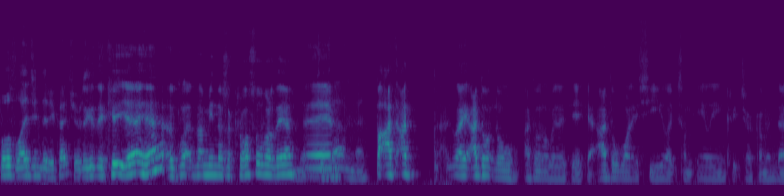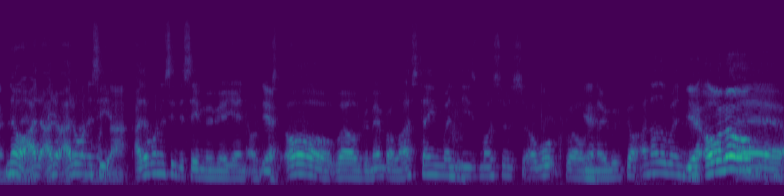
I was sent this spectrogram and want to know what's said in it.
Both legendary pictures. They, they could, yeah, yeah. I mean, there's a crossover there. Um, happen, man. but I, I, like, I don't know. I don't know where they take it. I don't want to see like some alien creature coming down. No, I, I don't. I don't want to see. that. I don't want to see the same movie again of Yeah. just. Oh well, remember last time when these monsters awoke? Well, Yeah. now we've got another one. Yeah, oh no. Uh,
